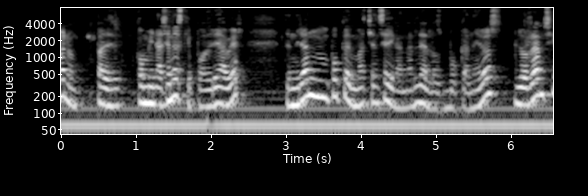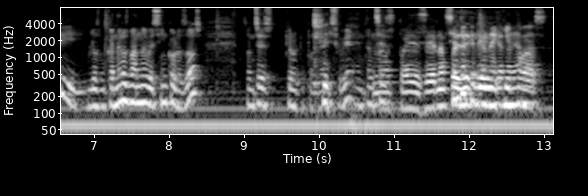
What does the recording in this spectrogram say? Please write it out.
bueno, combinaciones que podría haber, tendrían un poco de más chance de ganarle a los bucaneros. Los Rams y los bucaneros van 9-5 los dos. Entonces, creo que podrían subir. Entonces, no puede ser, no puede ser que que, un equipo más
